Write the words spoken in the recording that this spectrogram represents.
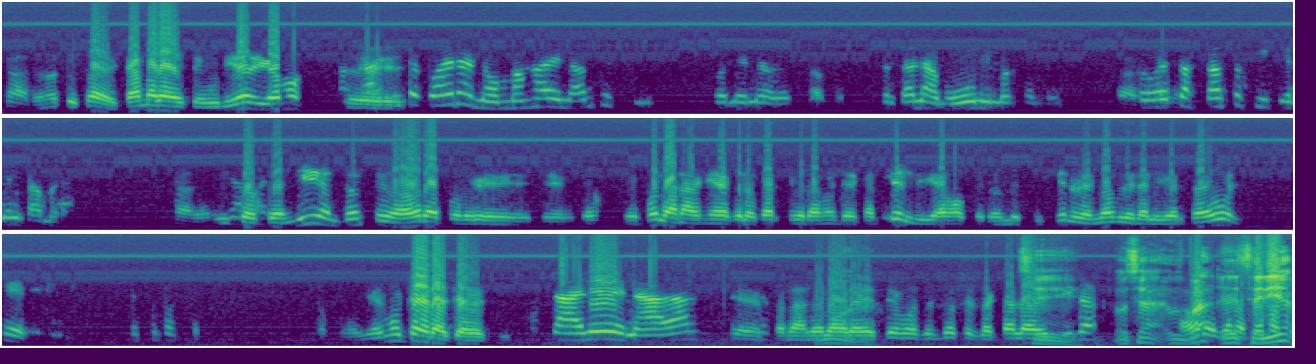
Claro, no se sabe. Cámara de seguridad, digamos. Acá eh... no se cuadra, no, más adelante sí, ponen a dos cerca de la MUNI más o menos. Todas estas casas sí tienen cámara. Claro, y sorprendido entonces ahora porque después la van a venir a colocar seguramente el cartel, digamos, pero le pusieron el nombre de la libertad de vuelta. Sí, eso pasó. Bien, muchas gracias, Betty. Dale, de nada. Bien, Fernando, le agradecemos entonces acá a la vecina. O sea, eh, sería,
